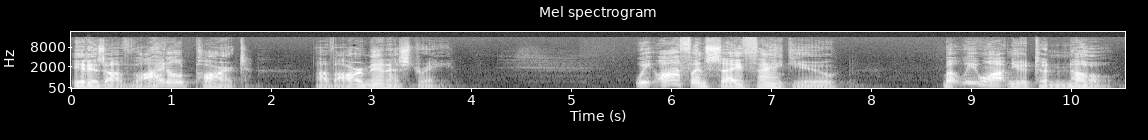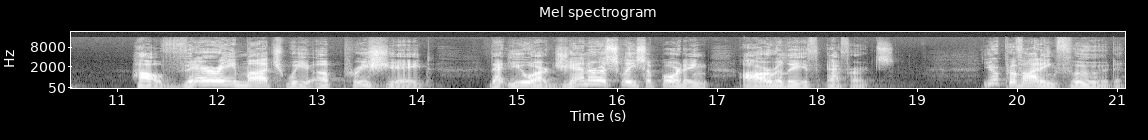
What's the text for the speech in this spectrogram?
It is a vital part of our ministry. We often say thank you, but we want you to know how very much we appreciate that you are generously supporting our relief efforts. You're providing food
